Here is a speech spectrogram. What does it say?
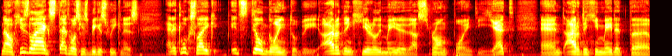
Now, his legs, that was his biggest weakness, and it looks like it's still going to be. I don't think he really made it a strong point yet, and I don't think he made it uh,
